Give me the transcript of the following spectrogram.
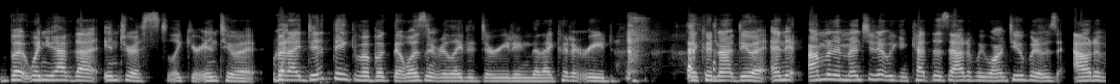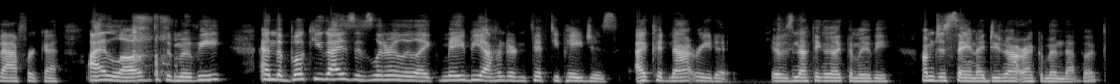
But when you have that interest, like you're into it. But I did think of a book that wasn't related to reading that I couldn't read. I could not do it. And it, I'm going to mention it. We can cut this out if we want to, but it was Out of Africa. I loved the movie. And the book, you guys, is literally like maybe 150 pages. I could not read it. It was nothing like the movie. I'm just saying, I do not recommend that book.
